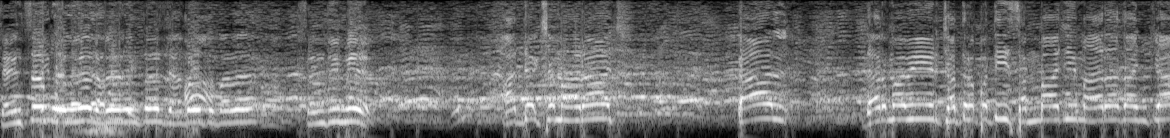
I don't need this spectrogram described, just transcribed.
त्यांचं बोलणं. झाल्यानंतर जाधव. तुम्हाला संधी मिळेल. अध्यक्ष महाराज काल धर्मवीर छत्रपती संभाजी महाराजांच्या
